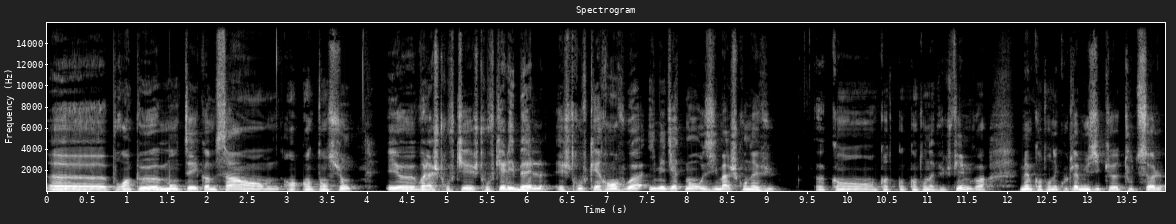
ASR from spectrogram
euh, pour un peu monter comme ça en, en, en tension. Et euh, voilà, je trouve qu'elle, est belle et je trouve qu'elle renvoie immédiatement aux images qu'on a vues euh, quand, quand, quand, quand on a vu le film, quoi. Même quand on écoute la musique euh, toute seule.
